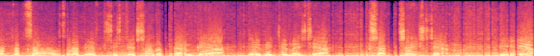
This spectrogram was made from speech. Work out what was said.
No to co, zrobię w przyspieszonym tempie i widzimy się przed przejściem. Yo!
